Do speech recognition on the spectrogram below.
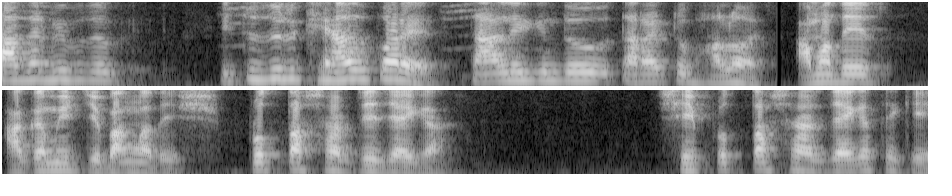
তাদের বিপদে একটু যদি খেয়াল করে, তাহলে কিন্তু তারা একটু ভালো হয়। আমাদের আগামীর যে বাংলাদেশ, প্রত্যাশার যে জায়গা সেই প্রত্যাশার জায়গা থেকে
